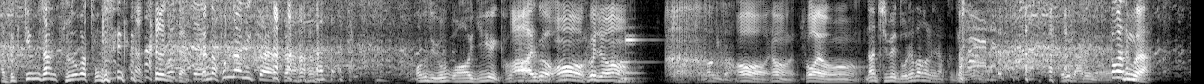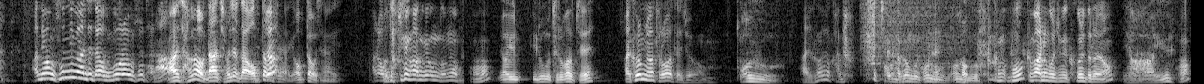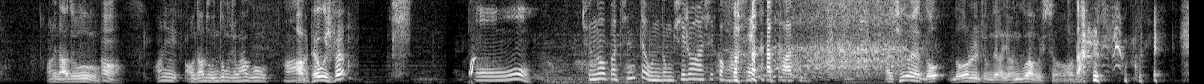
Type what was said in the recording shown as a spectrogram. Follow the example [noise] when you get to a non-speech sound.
아, 느낌상 준호가 동생이야. [laughs] 그러니까. 맨날 혼나니까 약간. 아 근데 요 와 이게 방송. 아 이거 어 그거죠. 대박이다. 어 형 좋아요. 난 집에 노래방을 해놨거든. [laughs] 우리 다르네. 똑같은 거야. 아니 형 손님이 왔는데 내가 운동을 하고 있어도 되나? 아니 상관없. 난 전혀 나 없다고 진짜? 생각해. 없다고 생각해. 아니 어떻게 생각해 형 너무. 어? 야 이, 이런 거 들어봐도 돼? 아니 그럼요 들어가도 되죠. 어유. 아 이거는 가벼 제일 가벼운 거 어유. 같네. 어유. 그, 그 많은 거 중에 그걸 들어요? 야 이게. 어? 아니 나도. 어. 아니 어 나도 운동 좀 하고. 아, 배우고 싶어요? 오. 준호 오빠 진짜 운동 싫어하실 것 같아. 딱 봐도. 아니 최근에 너 너를 좀 내가 연구하고 있어. 어 나를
